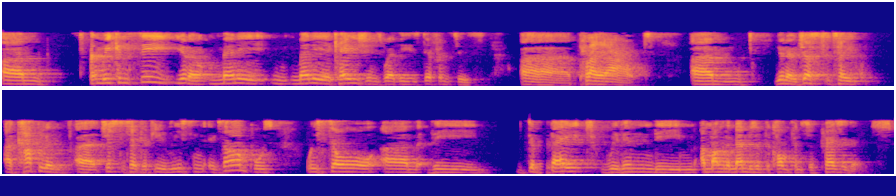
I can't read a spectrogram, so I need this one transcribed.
Um, and we can see, you know, many many occasions where these differences uh, play out. Um, you know, just to take a couple of, uh, just to take a few recent examples, we saw um, the debate within the among the members of the Conference of Presidents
